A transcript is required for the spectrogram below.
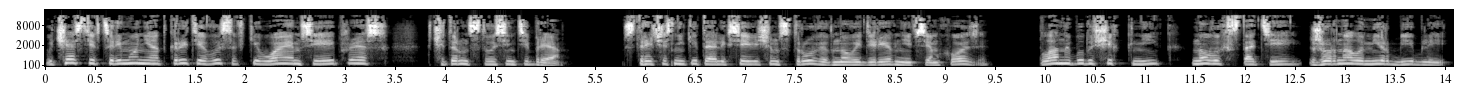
Участие в церемонии открытия выставки YMCA Press 14 сентября. Встреча с Никитой Алексеевичем Струве в новой деревне и в Семхозе. Планы будущих книг, новых статей, журнала «Мир Библии».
